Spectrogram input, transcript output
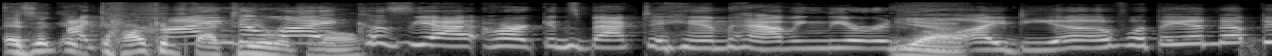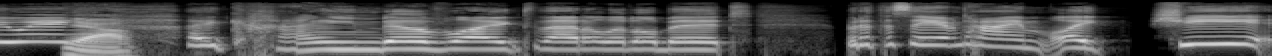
It's a, it I harkens back to the original. like because yeah, it harkens back to him having the original Yeah. idea of what they end up doing. Yeah. I kind of liked that a little bit, but at the same time, like she,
